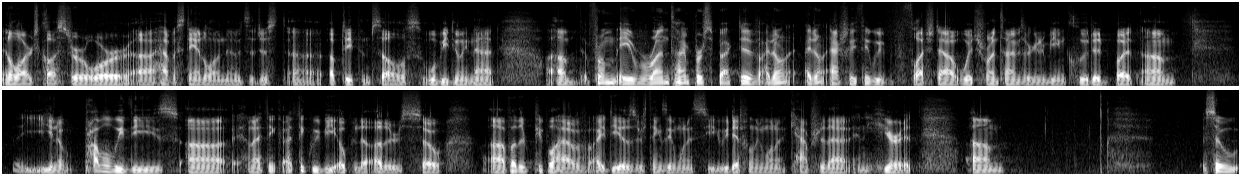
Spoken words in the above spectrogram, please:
in a large cluster or uh, have a standalone nodes that just update themselves, we'll be doing that. Um, from a runtime perspective, I don't I don't actually think we've fleshed out which runtimes are going to be included, but um, you know, probably these, uh, and I think I think we'd be open to others. So uh, if other people have ideas or things they want to see, we definitely want to capture that and hear it. Um, so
